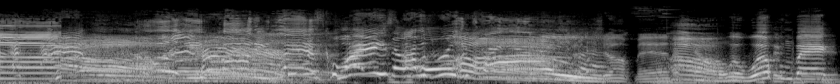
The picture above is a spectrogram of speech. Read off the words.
What? Everybody, last place. I was rooting for you. Jump, man. Oh, well, welcome back.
